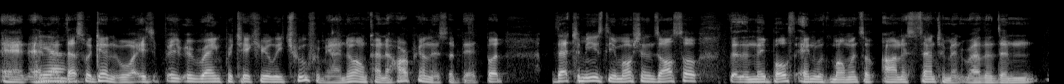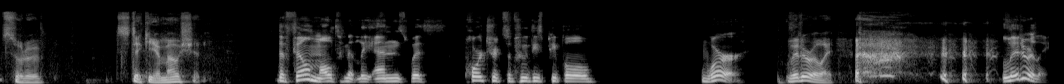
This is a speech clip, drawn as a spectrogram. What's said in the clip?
And and, yeah. that's again, it, it rang particularly true for me. I know I'm kind of harping on this a bit, but that to me is the emotion. Is also then they both end with moments of honest sentiment rather than sort of sticky emotion. The film ultimately ends with portraits of who these people were. Literally. Literally,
